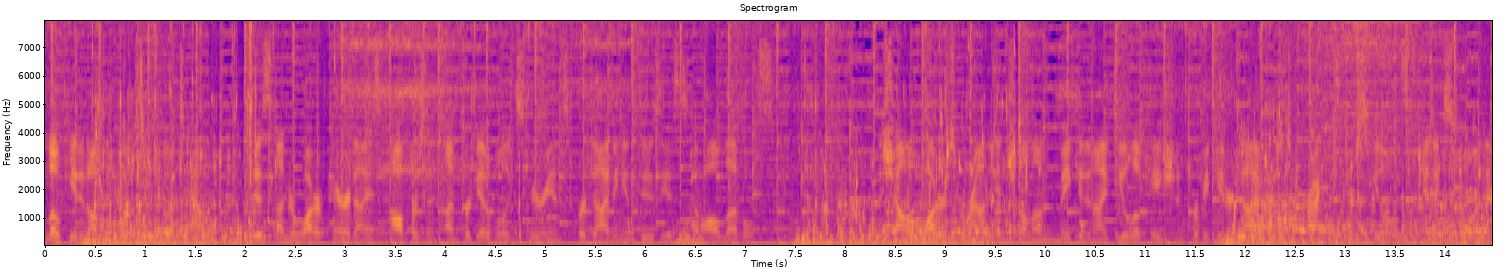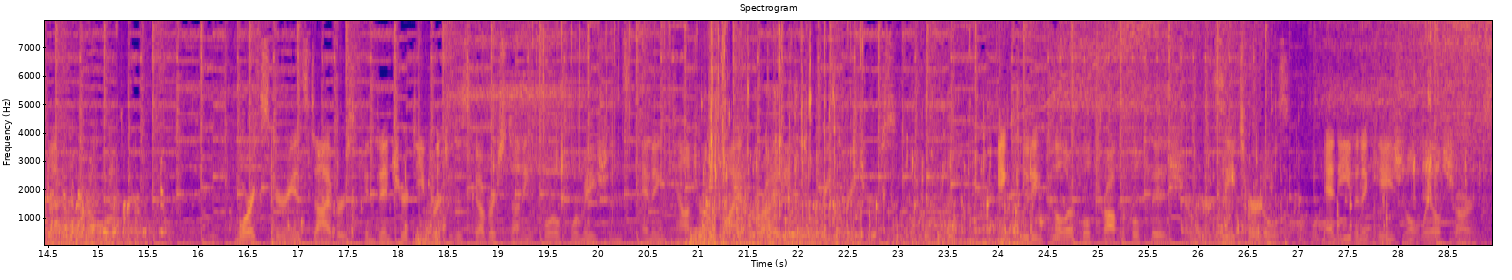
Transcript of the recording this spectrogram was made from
Located off the coast of Koh Tao, this underwater paradise offers an unforgettable experience for diving enthusiasts of all levels. The shallow waters around Hin Chalam make it an ideal location for beginner divers to practice their skills and explore the underwater world. More experienced divers can venture deeper to discover stunning coral formations and encounter a wide variety of marine creatures, including colorful tropical fish, sea turtles, and even occasional whale sharks.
